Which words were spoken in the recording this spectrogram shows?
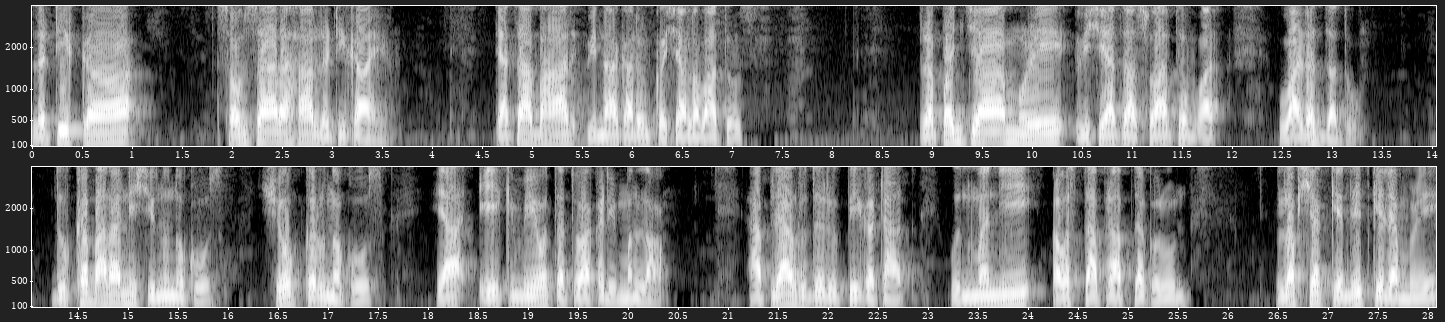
लटिका संसार हा लटिका आहे. त्याचा भार विनाकारण कशाला वाहतोस? प्रपंचामुळे विषयाचा स्वार्थ वा वाढत जातो. दुःख भाराने शिनू नकोस. शोक करू नकोस. या एकमेव तत्वाकडे मन लाव आपल्या हृदयरूपी गटात उन्मनी अवस्था प्राप्त करून लक्ष केंद्रित केल्यामुळे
